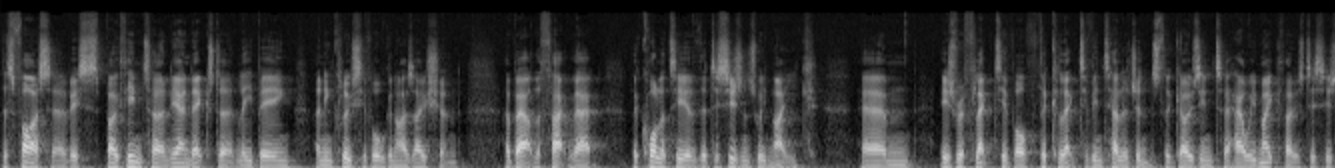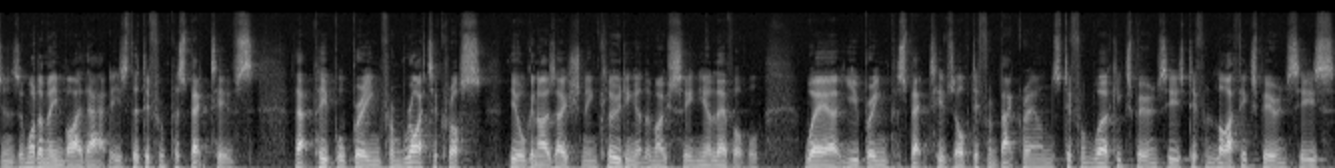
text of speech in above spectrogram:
this fire service, both internally and externally, being an inclusive organisation, about the fact that the quality of the decisions we make um, is reflective of the collective intelligence that goes into how we make those decisions. And what I mean by that is the different perspectives that people bring from right across the organisation, including at the most senior level, where you bring perspectives of different backgrounds, different work experiences, different life experiences,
